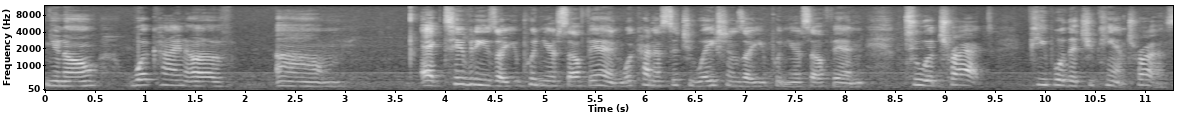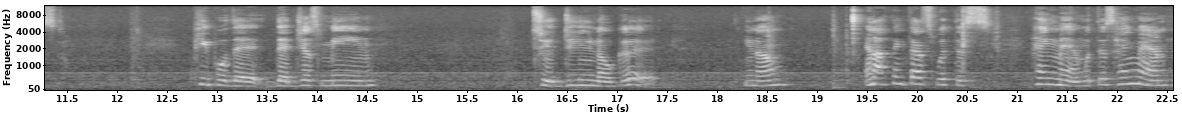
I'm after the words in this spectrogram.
You know, what kind of um, activities are you putting yourself in? What kind of situations are you putting yourself in to attract people that you can't trust? People that, that just mean to do you no good, you know? And I think that's with this hangman. With this hangman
